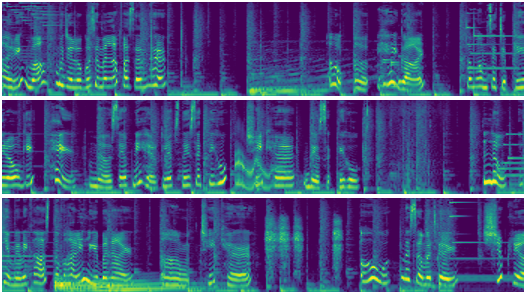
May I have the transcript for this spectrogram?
अरे वाह, मुझे लोगों से मिलना पसंद है। ओह हे गार्ड तुम हमसे चिपकी ही रहोगी? हे मैं उसे अपनी हेयर क्लिप्स दे सकती हूँ। ठीक है दे सकती हूँ। लो ये मैंने खास तुम्हारे लिए बनाए ठीक है। ओह मैं समझ गई। शुक्रिया।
